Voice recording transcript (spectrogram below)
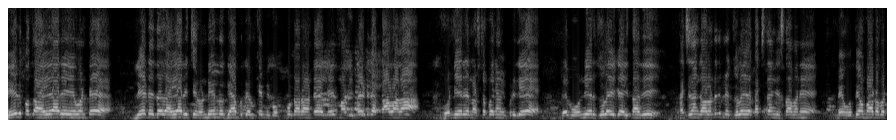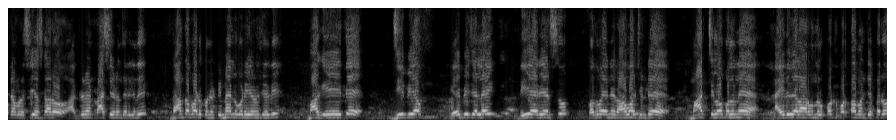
లేదు కొత్త ఐఆర్ఏ ఏమంటే లేట్ అవుతుంది. ఐఆర్ ఇచ్చి రెండేళ్ళు గ్యాప్ తెలిపితే మీకు ఒప్పుకుంటారా అంటే లేదు మాకు ఇమ్మీడియట్గా కావాలా? వన్ ఇయర్ నష్టపోయినాం ఇప్పటికే. రేపు వన్ ఇయర్ జూలైకి అవుతుంది. ఖచ్చితంగా కావాలంటే మేము జూలైలో ఖచ్చితంగా ఇస్తామని మేము ఉద్యమ పాట పట్టినప్పుడు సిఎస్ గారు అగ్రిమెంట్ రాసి చేయడం జరిగింది. దాంతోపాటు కొన్ని డిమాండ్లు కూడా ఇవ్వడం జరిగింది. మాకు ఏ అయితే జీపీఎఫ్ ఏపీజెల్ఐ డిఆర్ఎస్ కొత్తవన్నీ రావాల్సి ఉంటే మార్చి లోపలనే ఐదు వేల ఆరు వందల కోట్లు కొడతామని చెప్పారు.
